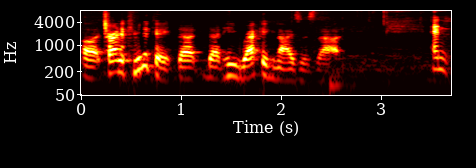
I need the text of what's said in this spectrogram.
uh, trying to communicate that that he recognizes that. And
